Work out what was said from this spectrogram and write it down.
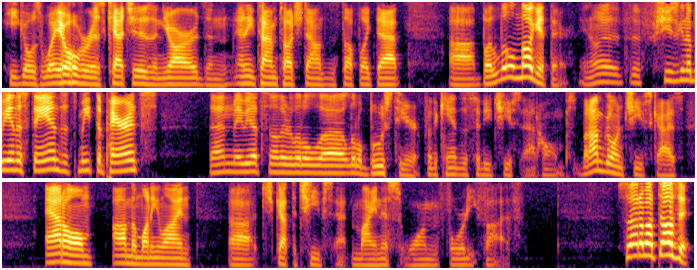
he goes way over his catches and yards and anytime touchdowns and stuff like that. Uh, but a little nugget there, you know, if, if she's going to be in the stands, it's meet the parents. Then maybe that's another little uh, little boost here for the Kansas City Chiefs at home. But I'm going Chiefs, guys, at home on the money line. Uh, got the Chiefs at minus 145. So that about does it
